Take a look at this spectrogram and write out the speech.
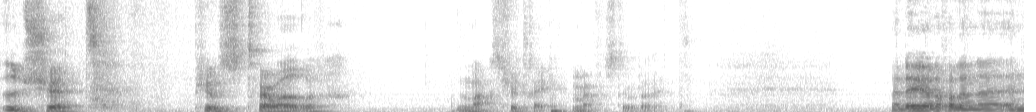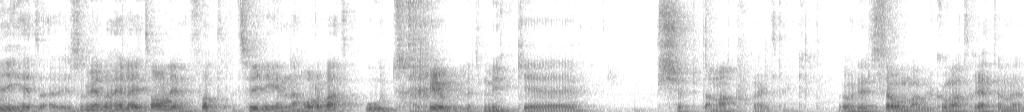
U21 plus två över. Max 23 om jag förstod det rätt. Men det är i alla fall en, en nyhet som gäller hela Italien. För att tydligen har det varit otroligt mycket köpta matcher helt enkelt. Och det är så man vill komma till rätta med.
